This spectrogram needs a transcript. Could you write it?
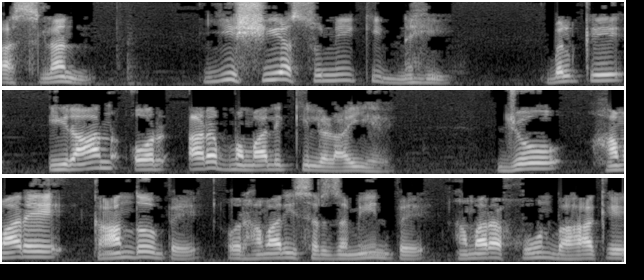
असलन ये शिया सुन्नी की नहीं, बल्कि ईरान और अरब ममालिक की लड़ाई है, जो हमारे कांधों पे और हमारी सरजमीन पे हमारा खून बहा के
